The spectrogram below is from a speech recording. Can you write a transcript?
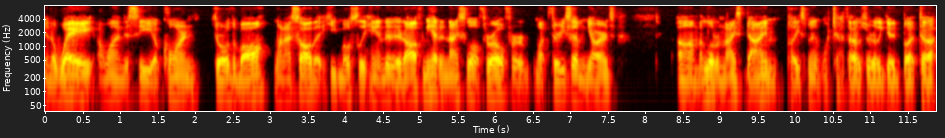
in a way, I wanted to see O'Korn throw the ball. When I saw that he mostly handed it off, and he had a nice little throw for what 37 yards. um, a little nice dime placement, which I thought was really good. But uh,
